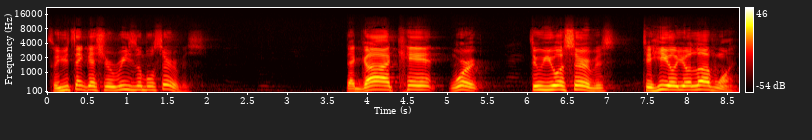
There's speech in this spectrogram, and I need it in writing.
So you think that's your reasonable service? That God can't work through your service to heal your loved one?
